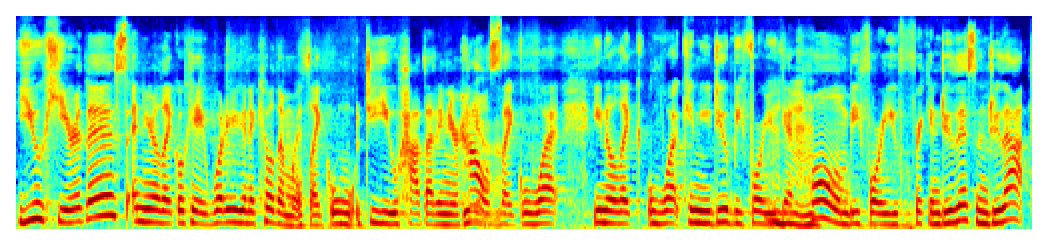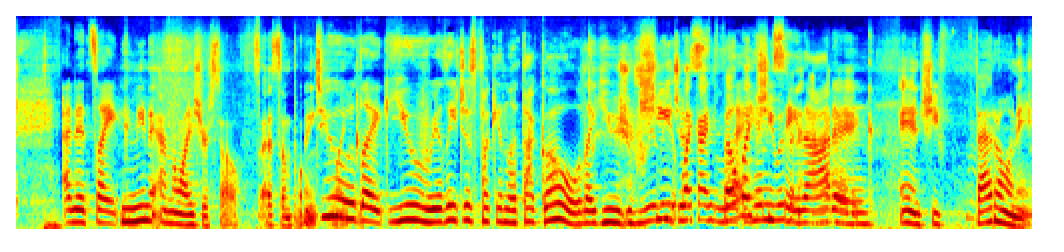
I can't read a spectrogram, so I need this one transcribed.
you hear this and you're like, okay, what are you gonna kill them with? Like, w- do you have that in your house? Yeah. Like, what you know, like what can you do before you get Mm-hmm. home? Before you freaking do this and do that? And it's like. You need to analyze yourself at some point. Dude, Like, like, you really just fucking let that go. Like you really she, just like, I felt like she was an addict, and- and she fed on it.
